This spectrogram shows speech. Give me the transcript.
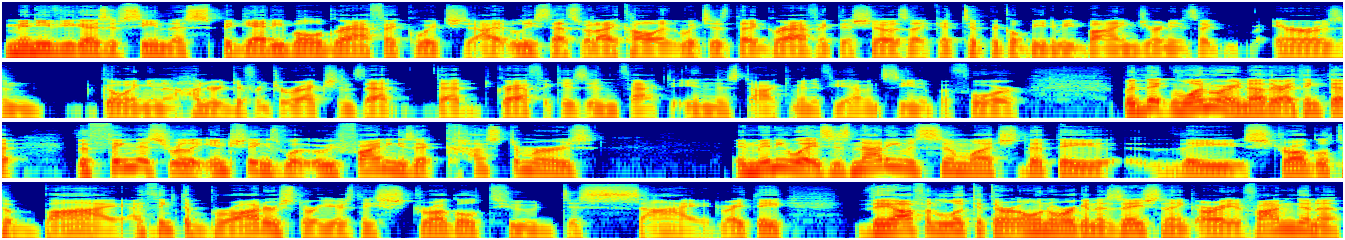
Many of you guys have seen the spaghetti bowl graphic, which I, at least that's what I call it, which is the graphic that shows like a typical B2B buying journey. It's like arrows and going in a hundred different directions. That that graphic is in fact in this document if you haven't seen it before. But Nick, one way or another, I think that the thing that's really interesting is what we're finding is that customers in many ways it's not even so much that they they struggle to buy i think the broader story here is they struggle to decide right they they often look at their own organization and think all right if i'm to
